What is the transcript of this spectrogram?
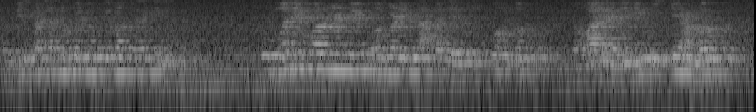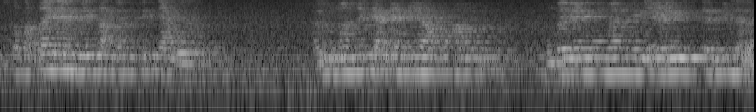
तो बीस पचास रुपए तो उनके पास रहेंगे तो वुमन एम्पावरमेंट भी बहुत बड़ी ताकत है, उसको हम लोग गवा रहे लेकिन उसके हम लोग, उसका पता ही नहीं हमें ताकत से क्या हो सकता है। अभी वुमन ने क्या क्या किया आपको हम मुंबई में वुमन एक ट्रेन भी चला।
